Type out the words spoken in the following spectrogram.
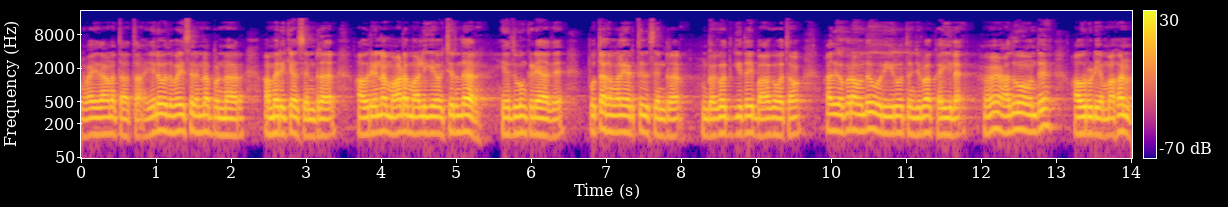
வயதான தாத்தா. எழுபது வயசில் என்ன பண்ணார்? அமெரிக்கா சென்றார். அவர் என்ன மாட மாளிகை வச்சுருந்தார்? எதுவும் கிடையாது. புத்தகங்களை எடுத்து சென்றார். பகவத்கீதை பாகவதம். அதுக்கப்புறம் வந்து ஒரு இருபத்தஞ்சு ரூபா கையில். அதுவும் வந்து அவருடைய மகன்.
